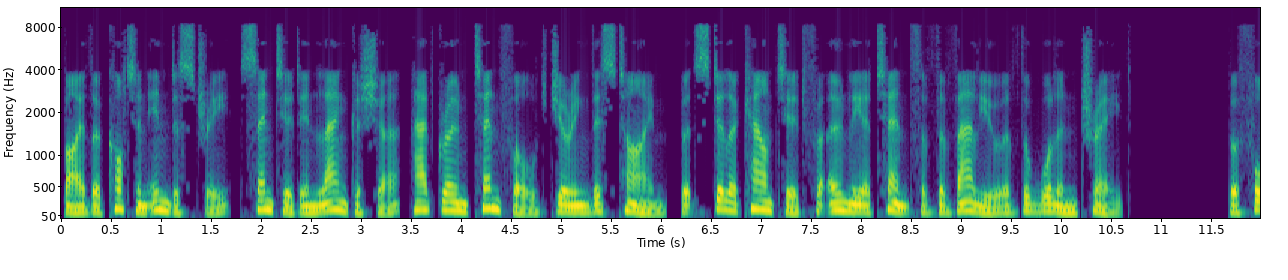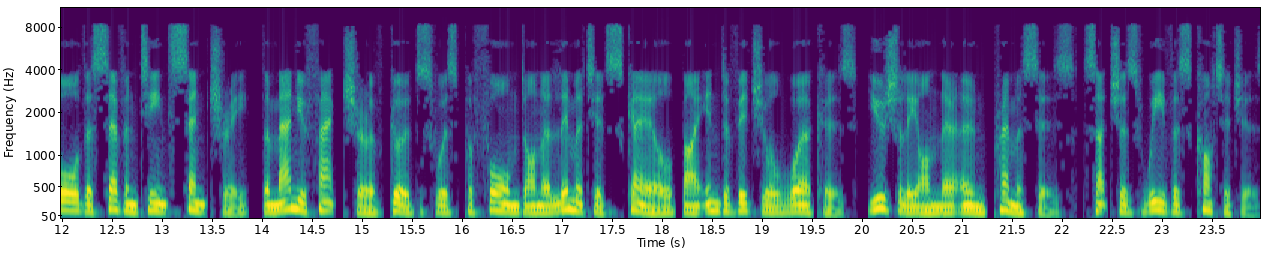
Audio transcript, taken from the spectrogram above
by the cotton industry, centred in Lancashire, had grown tenfold during this time, but still accounted for only a tenth of the value of the woolen trade. Before the 17th century, the manufacture of goods was performed on a limited scale by individual workers, usually on their own premises such as weavers' cottages.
